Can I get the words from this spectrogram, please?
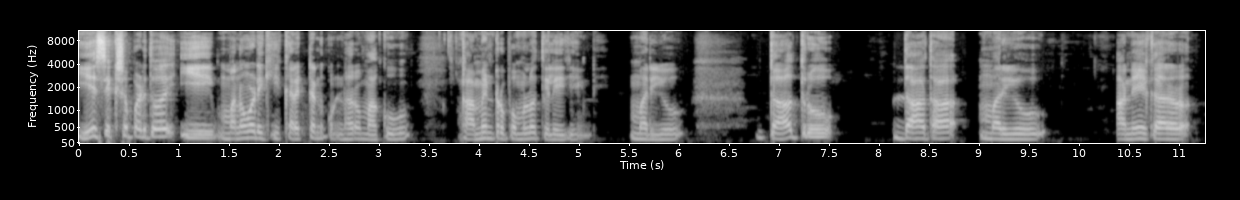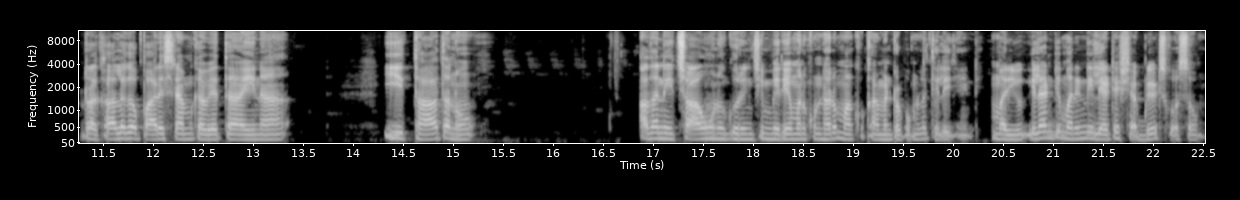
ఏ శిక్ష పడితే ఈ మనవడికి కరెక్ట్ అనుకుంటున్నారో మాకు కామెంట్ రూపంలో తెలియజేయండి. మరియు దాతృ దాత మరియు అనేక రకాలుగా పారిశ్రామికవేత్త అయిన ఈ తాతను అతని చావును గురించి మీరు ఏమనుకుంటున్నారో మాకు కామెంట్ రూపంలో తెలియజేయండి. మరియు ఇలాంటి మరిన్ని లేటెస్ట్ అప్డేట్స్ కోసం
